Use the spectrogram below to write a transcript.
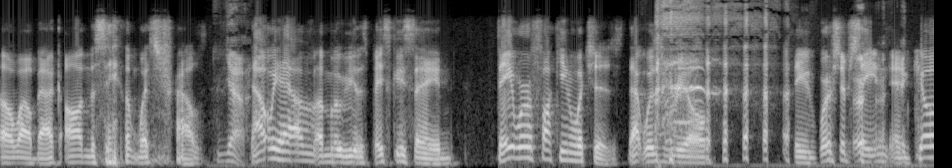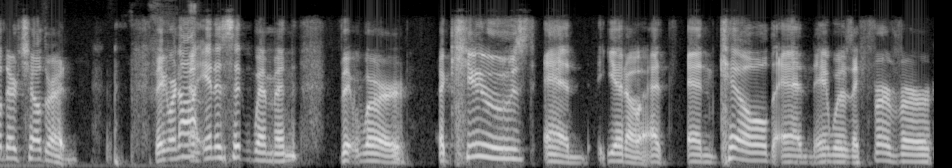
a while back on the Salem witch trials. Yeah. Now we have a movie that's basically saying they were fucking witches. That was real. they worshiped Satan and killed their children. they were not innocent women that were accused and you know and, and killed and it was a fervor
